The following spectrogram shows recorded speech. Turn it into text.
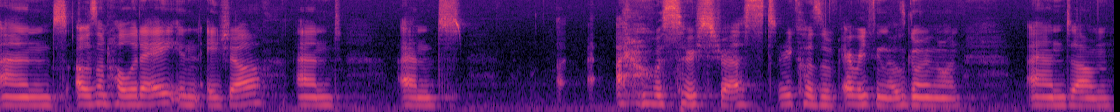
and I was on holiday in Asia, and and I was so stressed because of everything that was going on, and um,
